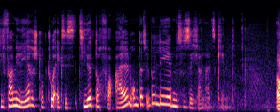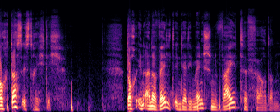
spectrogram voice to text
die familiäre Struktur existiert doch vor allem, um das Überleben zu sichern als Kind. Auch das ist richtig. Doch in einer Welt, in der die Menschen Weite fördern,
